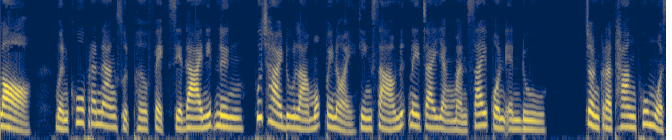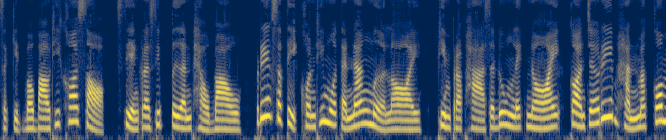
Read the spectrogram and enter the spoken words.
หล่อ เหมือนคู่พระนางสุดเพอร์เฟกต์เสียดายนิดนึง ผู้ชายดูลามกไปหน่อย หญิงสาวนึกในใจอย่างหมั่นไส้ปนเอ็นดู จนกระทั่งผู้หมวดสะกิดเบาๆที่ข้อศอก เสียงกระซิบเตือนแผ่วเบา เรียกสติคนที่มัวแต่นั่งเหม่อลอย พิมประภาสะดุ้งเล็กน้อย ก่อนจะรีบหันมาก้ม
